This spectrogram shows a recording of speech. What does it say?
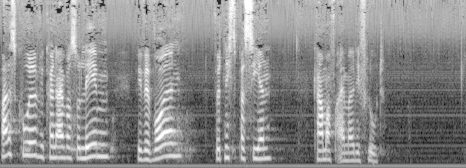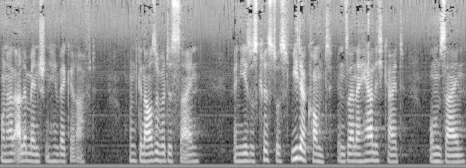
alles cool, wir können einfach so leben, wie wir wollen, wird nichts passieren, kam auf einmal die Flut und hat alle Menschen hinweggerafft. Und genauso wird es sein, wenn Jesus Christus wiederkommt in seiner Herrlichkeit, um sein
